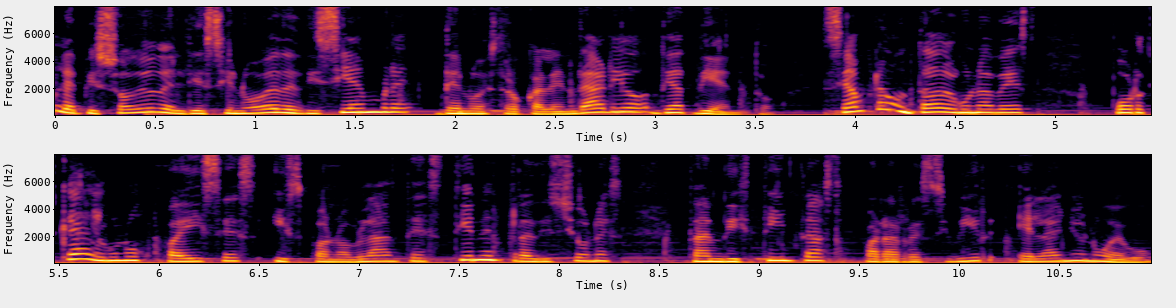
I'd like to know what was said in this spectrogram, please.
al episodio del 19 de diciembre de nuestro calendario de Adviento. ¿Se han preguntado alguna vez por qué algunos países hispanohablantes tienen tradiciones tan distintas para recibir el Año Nuevo?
